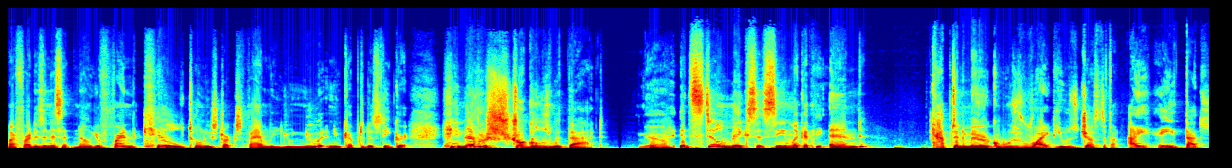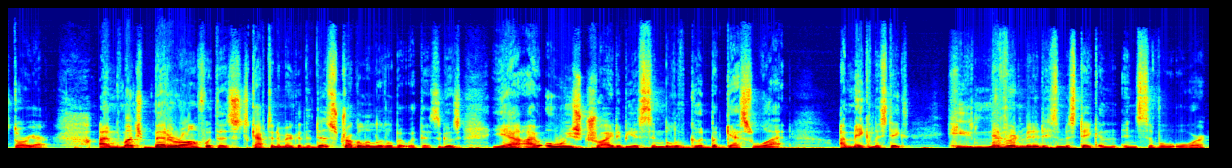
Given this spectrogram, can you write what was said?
my friend is innocent. No, your friend killed Tony Stark's family. You knew it and you kept it a secret. He never struggles with that. Yeah. It still makes it seem like at the end, Captain America was right. He was justified. I hate that story arc. I'm much better off with this Captain America that does struggle a little bit with this. It goes, yeah, I always try to be a symbol of good, but guess what? I make mistakes. He never admitted his mistake in, in Civil War.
